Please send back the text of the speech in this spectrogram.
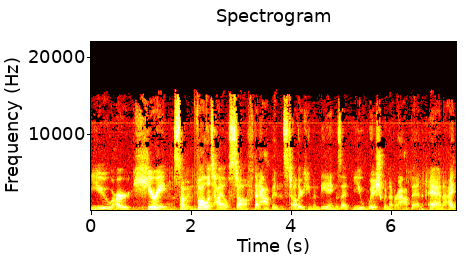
you are hearing some volatile stuff that happens to other human beings that you wish would never happen. And I,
